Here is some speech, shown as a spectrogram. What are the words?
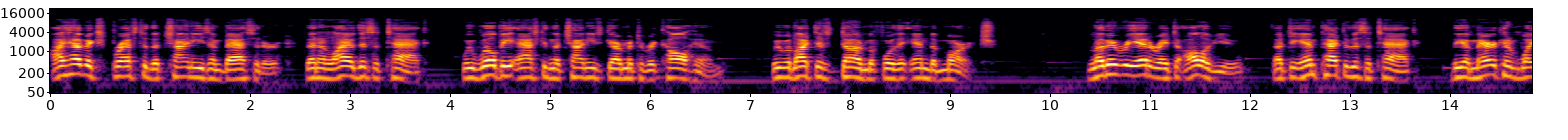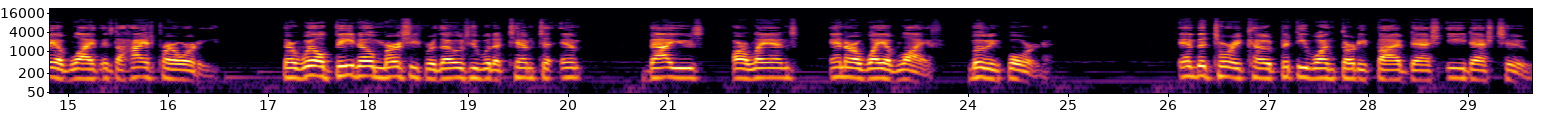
I have expressed to the Chinese ambassador that in light of this attack, we will be asking the Chinese government to recall him. We would like this done before the end of March. Let me reiterate to all of you that the impact of this attack, the American way of life is the highest priority. There will be no mercy for those who would attempt to imp values, our lands, and our way of life, moving forward. Inventory Code 5135-E-2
